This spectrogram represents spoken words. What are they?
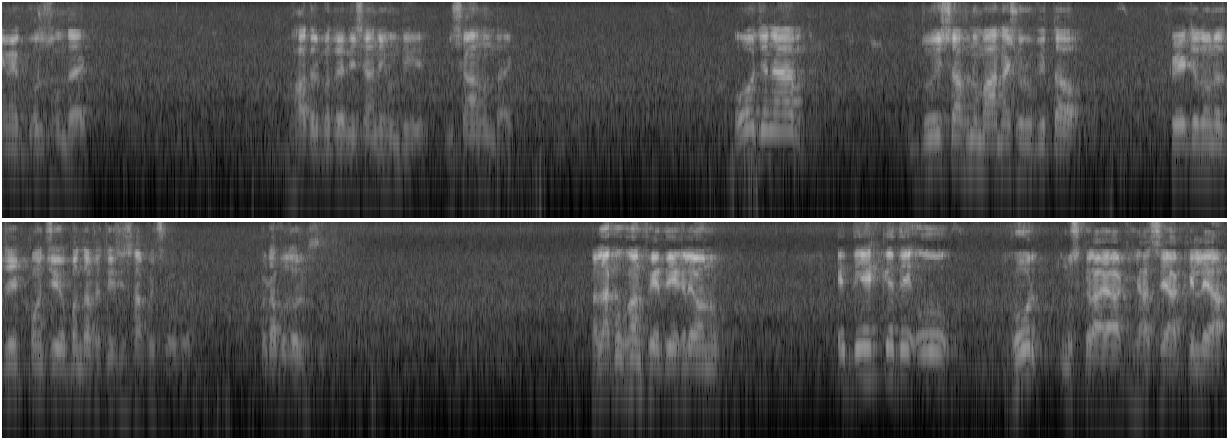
ਐਵੇਂ ਗੁਰਜ਼ ਹੁੰਦਾ ਹੈ ਬਹਾਦਰ ਬੰਦੇ ਨਿਸ਼ਾਨੀ ਹੁੰਦੀ ਹੈ, ਨਿਸ਼ਾਨ ਹੁੰਦਾ ਹੈ ਉਹ ਜਨਾਬ ਦੂਜੀ ਸਫ ਨੂੰ ਮਾਰਨਾ ਸ਼ੁਰੂ ਕੀਤਾ ਉਹ। ਫਿਰ ਜਦੋਂ ਨਜ਼ਦੀਕ ਪਹੁੰਚੇ, ਉਹ ਬੰਦਾ ਫਿਰ ਤੀਸਰੀ ਸਫ ਵਿੱਚ ਹੋ ਗਿਆ। ਬੜਾ ਬਜ਼ੁਰਗ ਸੀ। ਹਲਾਕੂ ਖਾਨ ਫਿਰ ਦੇਖ ਲਿਆ ਉਹਨੂੰ। ਇਹ ਦੇਖ ਕੇ ਤੇ ਉਹ ਹੋਰ ਮੁਸਕਰਾਇਆ ਕਿ ਹੱਸਿਆ ਖਿਲਿਆ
